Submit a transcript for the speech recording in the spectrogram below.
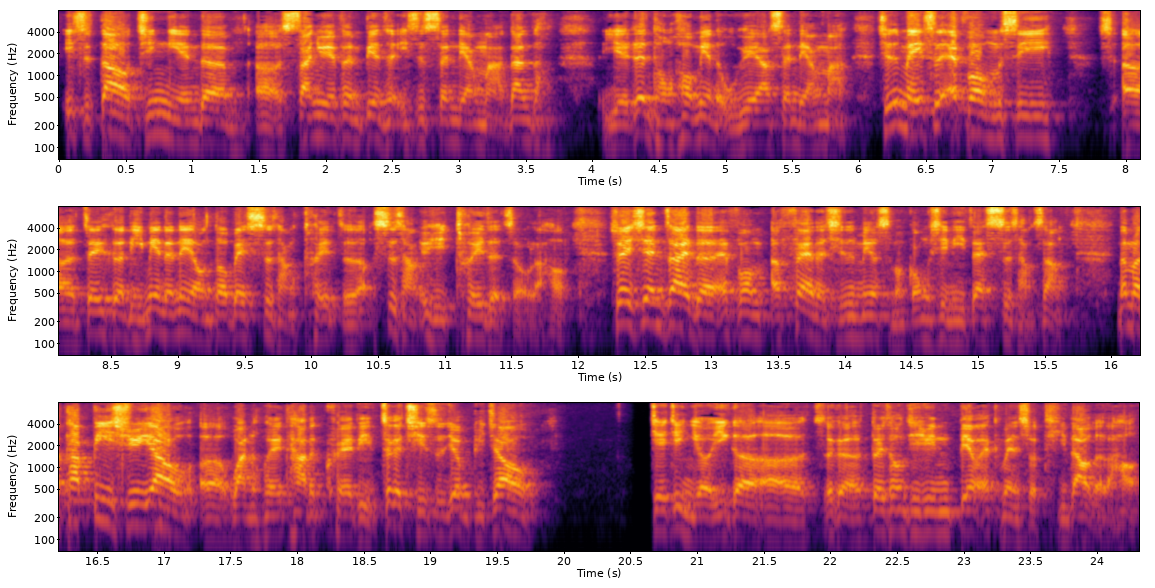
一。直到今年的呃三月份变成一次升两码，但也认同后面的五月要升两码。其实每一次 FOMC 呃这个里面的内容都被市场推着，市场预期推着走了哈。所以现在的 FOM Fed 其实没有什么公信力在市场上，那么它必须要呃挽回它的 credit，这个其实就比较。接近有一个呃，这个对冲基金 Bill Ackman 所提到的了哈。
